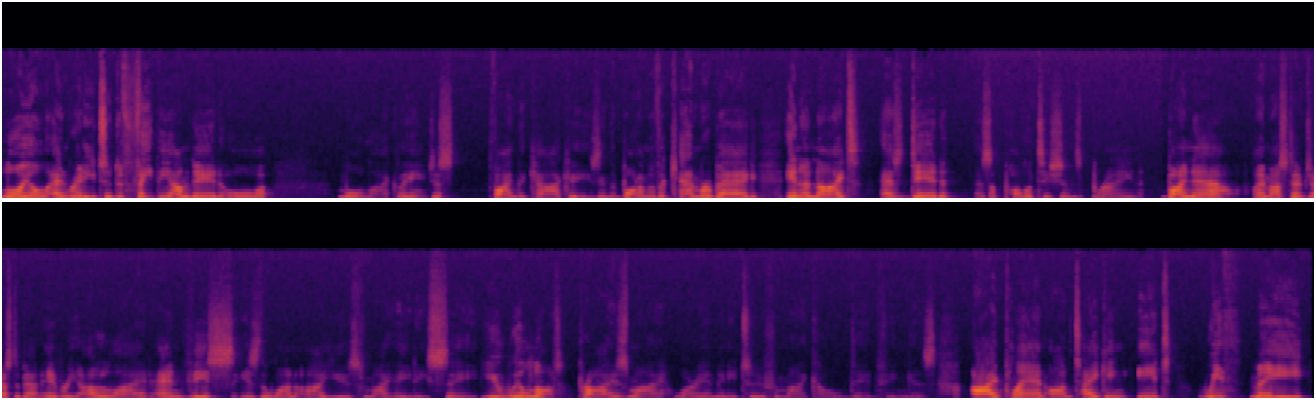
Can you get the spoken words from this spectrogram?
loyal and ready to defeat the undead, or more likely, just find the car keys in the bottom of a camera bag in a night as dead as a politician's brain. By now, I must have just about every Olight, and this is the one I use for my EDC. You will not prize my Warrior Mini 2 from my cold dead fingers. I plan on taking it with me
